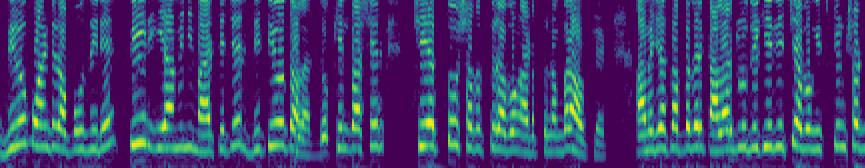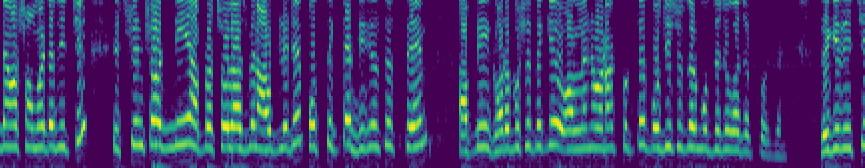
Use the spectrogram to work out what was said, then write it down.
জিরো পয়েন্টের অপোজিটে পীর ইয়ামিনী মার্কেটের দ্বিতীয় তলার দক্ষিণ পাশের ছিয়াত্তর, সাতাত্তর এবং আটাত্তর নম্বর আউটলেট আমি জাস্ট আপনাদের কালারগুলো দেখিয়ে দিচ্ছি এবং স্ক্রিনশট নেওয়ার সময়টা দিচ্ছি। স্ক্রিনশট নিয়ে আপনারা চলে আসবেন আউটলেটে প্রত্যেকটা ডিটেলস সেম আপনি ঘরে বসে থেকে অনলাইনে অর্ডার করতে পঁচিশ হাজার মধ্যে যোগাযোগ করবেন। দেখিয়ে দিচ্ছি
